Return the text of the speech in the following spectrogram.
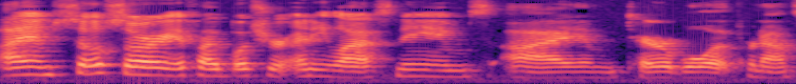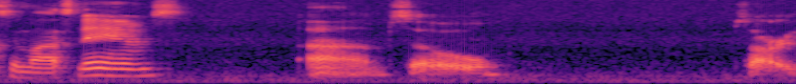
I am so sorry if I butcher any last names. I am terrible at pronouncing last names. Um, so, sorry.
